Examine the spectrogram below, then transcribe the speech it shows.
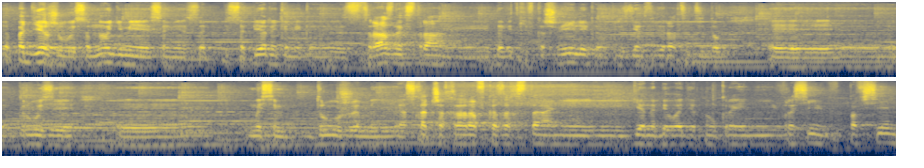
Я поддерживаю со многими своими соперниками с разных стран. Давид Кивкашвили, президент Федерации дзюдо э, Грузии. Э, мы с ним дружим. И Асхат Шахаров в Казахстане, и Гена Белодет на Украине, и в России по всем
